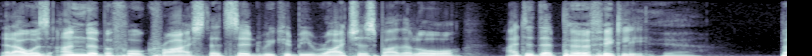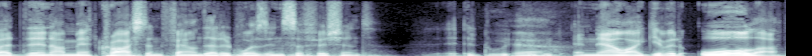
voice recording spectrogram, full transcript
that I was under before Christ that said we could be righteous by the law, I did that perfectly. Yeah. But then I met Christ and found that it was insufficient. It, it it Yeah. would- and now I give it all up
